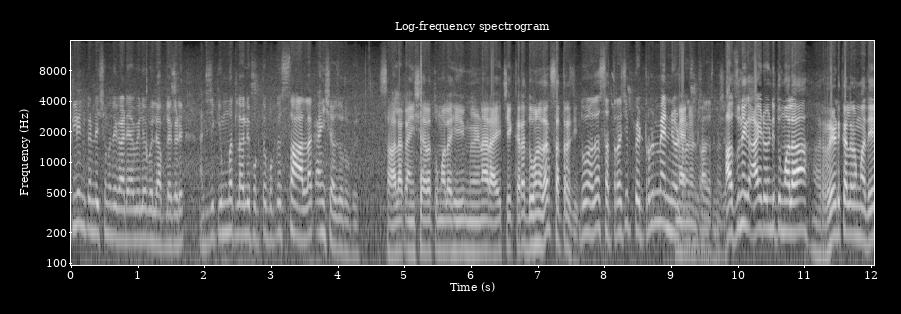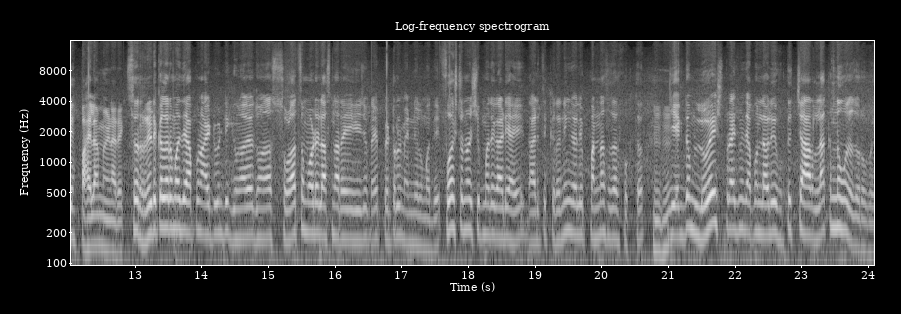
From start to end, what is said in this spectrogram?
क्लीन कंडिशनमध्ये गाडी अवेलेबल आहे आपल्याकडे. आणि त्याची किंमत लावली फक्त फक्त सहा लाख ऐंशी हजार रुपये. सहा लाख ऐंशी हजारात तुम्हाला ही मिळणार आहे. चेक करा दोन हजार सतराची. दोन हजार सतराची petrol manual manual transmission transmission अजून एक आय ट्वेंटी तुम्हाला रेड कलरमध्ये पाहायला मिळणार आहे. सर रेड कलरमध्ये आपण आय ट्वेंटी घेऊन आलो दोन हजार सोळाचं मॉडेल असणार आहे हे जे आहे पेट्रोल मॅन्युअलमध्ये फर्स्ट ओनरशिपमध्ये गाडी आहे. गाडीची रनिंग झाली पन्नास हजार फक्त. जी एकदम लोएस्ट प्राईसमध्ये आपण लावली फक्त चार लाख नव्वद हजार रुपये.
